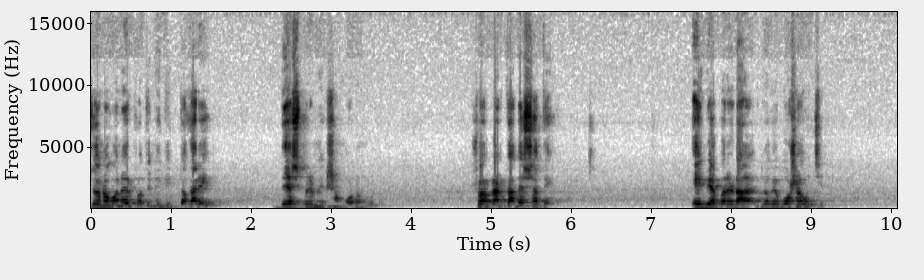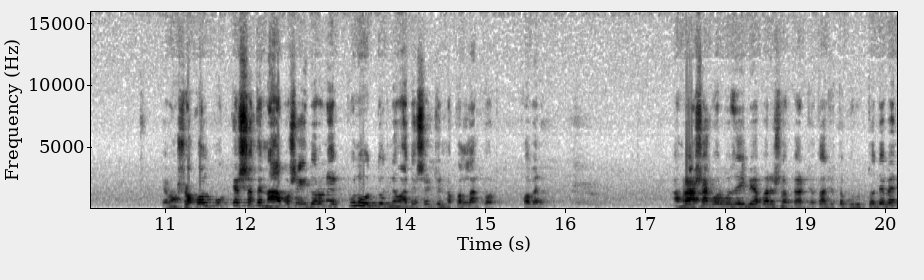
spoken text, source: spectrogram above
জনগণের প্রতিনিধিত্বকারী দেশপ্রেমিক সংগঠনগুলো। সরকার তাদের সাথে এই ব্যাপারে লোকে বসা উচিত। এবং সকল পক্ষের সাথে না বসে এই ধরনের কোনো উদ্যোগ নেওয়া দেশের জন্য কল্যাণকর হবে না। আমরা আশা করব যে এই ব্যাপারে সরকার যথাযথ গুরুত্ব দেবেন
